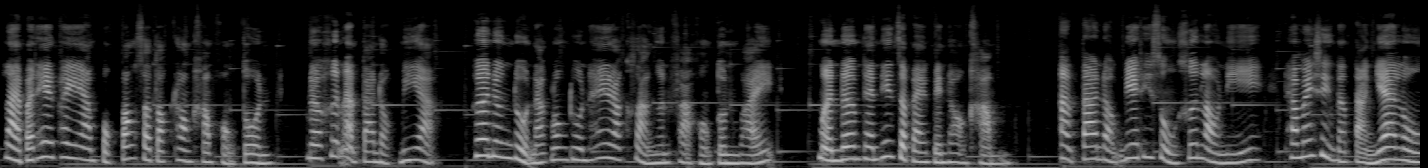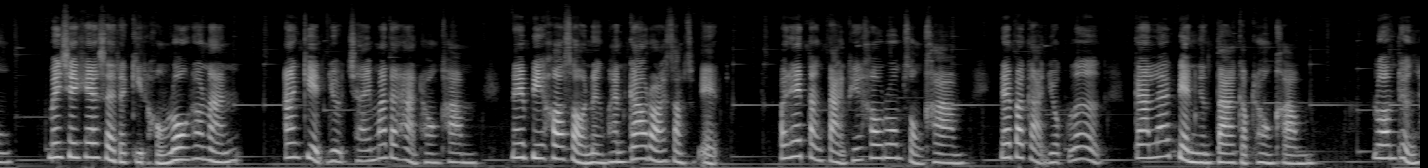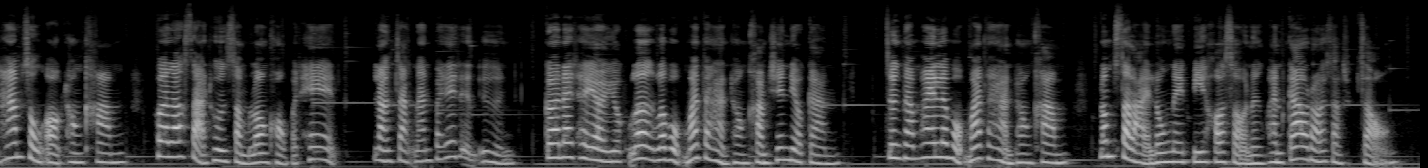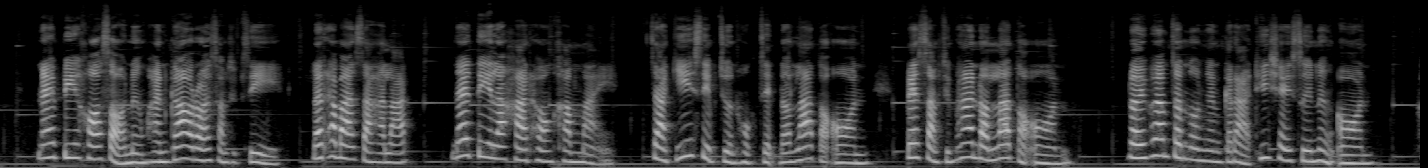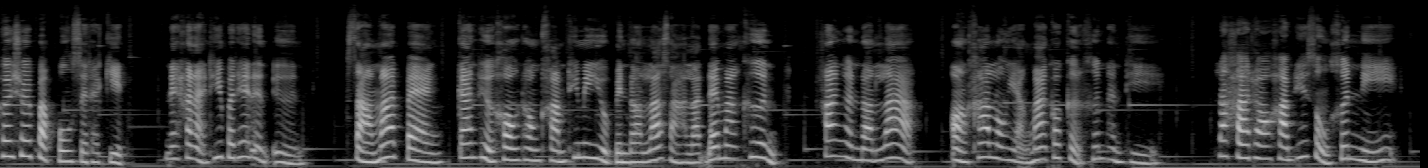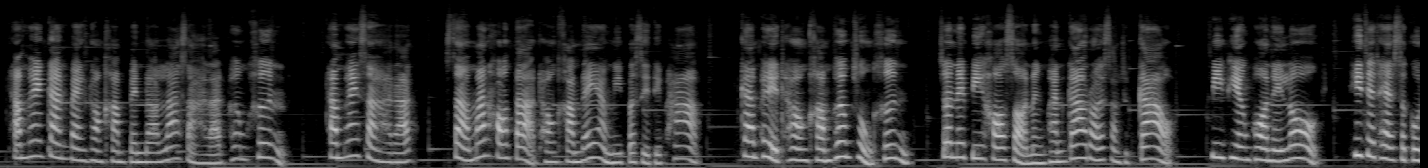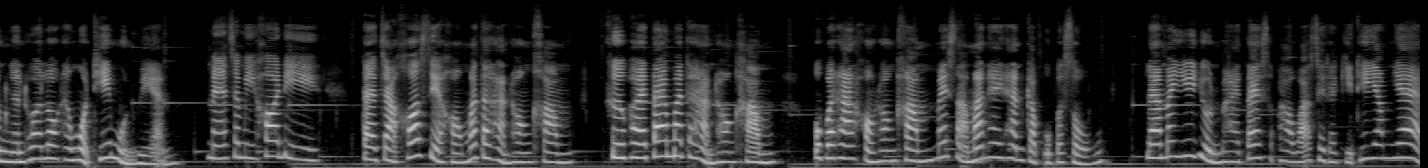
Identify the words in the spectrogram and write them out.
หลายประเทศพยายามปกป้องสต็อกทองคำของตน โดยขึ้นอัตราดอกเบี้ย เพื่อดึงดูดนักลงทุนให้รักษาเงินฝากของตนไว้ เหมือนเดิมแทนที่จะแปลงเป็นทองคำอัตราดอกเบี้ยที่สูงขึ้นเหล่านี้ทำให้สิ่งต่างๆ แย่ลง ไม่ใช่แค่เศรษฐกิจของโลกเท่านั้น อังกฤษหยุดใช้มาตรฐานทองคำในปี คศ 1931 ประเทศต่างๆ ที่เข้าร่วมสงคราม ได้ประกาศยกเลิก การแลกเปลี่ยนเงินตรากับทองคำรวมถึงห้ามส่งออกทองคำ เพื่อรักษาทุนสำรองของประเทศ หลังจากนั้นประเทศอื่นๆ ก็ได้ทยอยยกเลิกระบบมาตรฐานทองคำเช่นเดียวกัน จึงทำให้ระบบมาตรฐานทองคำล่มสลายลงในปี คศ 1932 ในปี คศ 1934 รัฐบาลสหรัฐ ได้ตีราคาทองคำใหม่ จาก 20.67 ดอลลาร์ต่อออนเป็น 35 ดอลลาร์ต่อออน โดยเพิ่มจำนวนเงินกระดาษที่ใช้ซื้อ 1 ออน เพื่อช่วยปรับปรุงเศรษฐกิจ ในขณะที่ประเทศอื่นๆ สามารถแปลงการถือครองทองคำที่มีอยู่เป็นดอลลาร์สหรัฐได้มากขึ้น ค่าเงินดอลลาร์อ่อนค่าลงอย่างมากก็เกิดขึ้นทันที ราคาทองคำที่สูงขึ้นนี้ทำให้การแปลงทองคำเป็นดอลลาร์สหรัฐเพิ่มขึ้นทำให้สหรัฐสามารถครองตลาดทองคำได้อย่างมีประสิทธิภาพ การผลิตทองคำเพิ่มสูงขึ้น จนในปี คศ 1939 มีเพียงพอในโลกที่จะแทนสกุลเงินทั่วโลกทั้งหมดที่หมุนเวียน แม้จะมีข้อดี แต่จากข้อเสียของมาตรฐานทองคำคือภายใต้มาตรฐานทองคำอุปทานของทองคำไม่สามารถให้ทันกับอุปสงค์ และไม่ยืดหยุ่นภายใต้สภาวะเศรษฐกิจที่ย่ำแย่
